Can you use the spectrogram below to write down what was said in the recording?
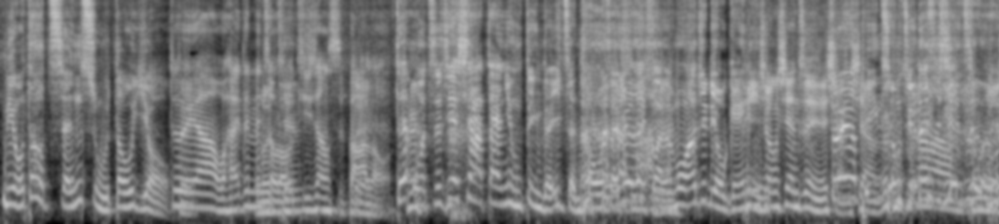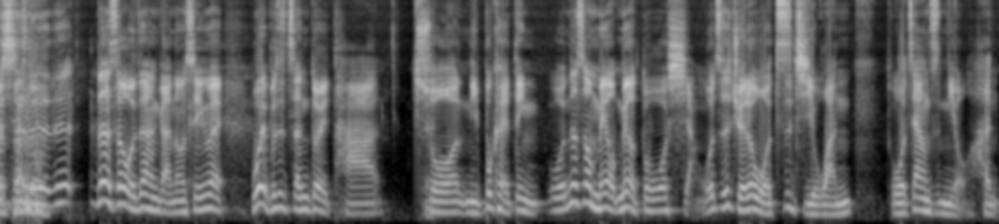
扭到整组都有。对啊，我还在那边走楼梯上十八楼。对，我直接下单用订的一整套，我才没有在管什么，我要去扭给你。贫穷限制你的想对啊，象。贫穷绝对是限制我的想象。是是，那时候我真的很感动，是因为我也不是针对他说你不可以定，我那时候没有没有多想，我只是觉得我自己玩我这样子扭很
